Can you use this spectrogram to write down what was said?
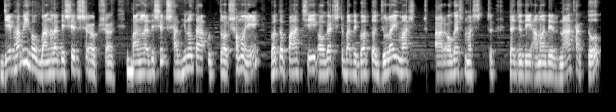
যেভাবেই হোক বাংলাদেশের বাংলাদেশের স্বাধীনতা উত্তর সময়ে গত পাঁচই অগস্ট বাদে গত জুলাই মাস আর অগস্ট মাসটা যদি আমাদের না থাকতো,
